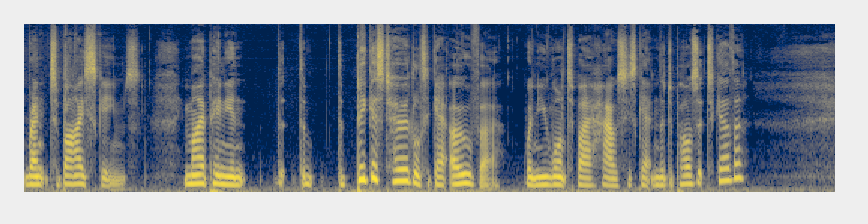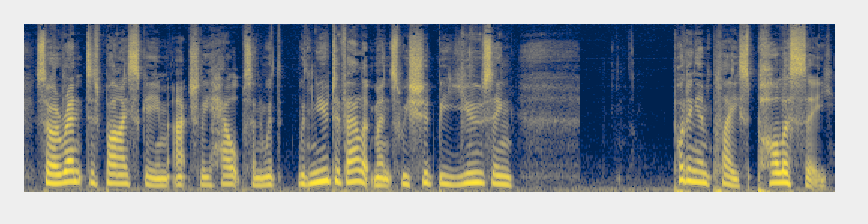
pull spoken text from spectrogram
rent to buy schemes. In my opinion, the, the, the biggest hurdle to get over when you want to buy a house is getting the deposit together. So a rent to buy scheme actually helps, and with, with new developments, we should be using putting in place policy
